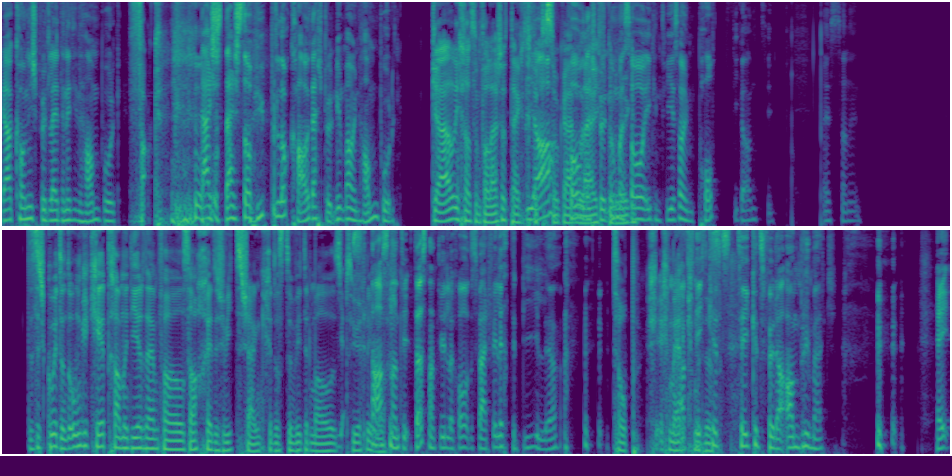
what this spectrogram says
Ja, Conny spielt leider nicht in Hamburg. Fuck. Der ist, der ist so hyperlokal, der spielt nicht mal in Hamburg. Geil, ich habe es im Fall auch schon gedacht, ich ja, würde das so gerne voll, der live spielt nur so irgendwie so im Pott die ganze Zeit. Weiß auch nicht. Das ist gut. Und umgekehrt kann man dir in dem Fall Sachen in der Schweiz schenken, dass du wieder mal ein Ja, Psychli das, natu das natürlich auch, das wäre vielleicht der Deal, ja. Top. Ich, ich ja merke mir das. Tickets, Tickets für ein Ambri-Match. Hey,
